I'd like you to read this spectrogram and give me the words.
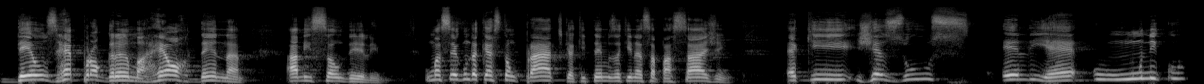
Deus reprograma, reordena a missão dele. Uma segunda questão prática que temos aqui nessa passagem é que Jesus, ele é o único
